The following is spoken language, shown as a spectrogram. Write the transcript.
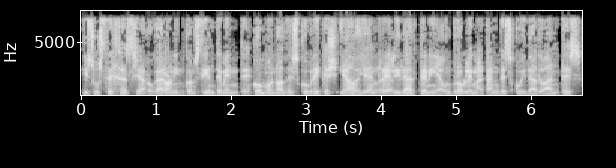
y sus cejas se arrugaron inconscientemente. ¿Cómo no descubrí que Xiaoye en realidad tenía un problema tan descuidado antes?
